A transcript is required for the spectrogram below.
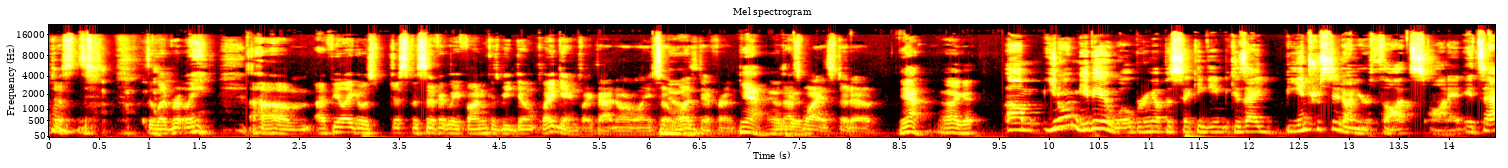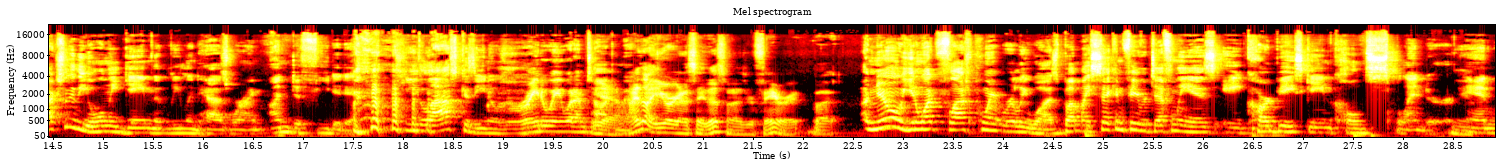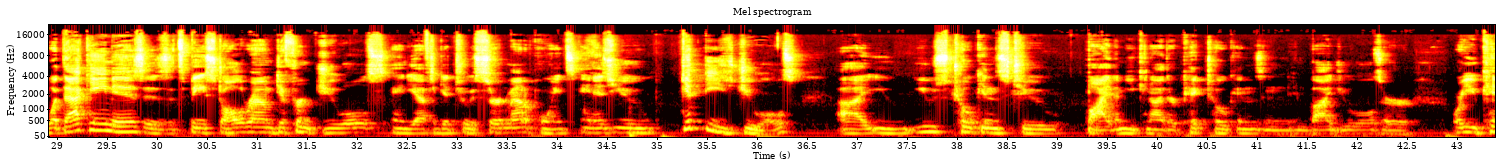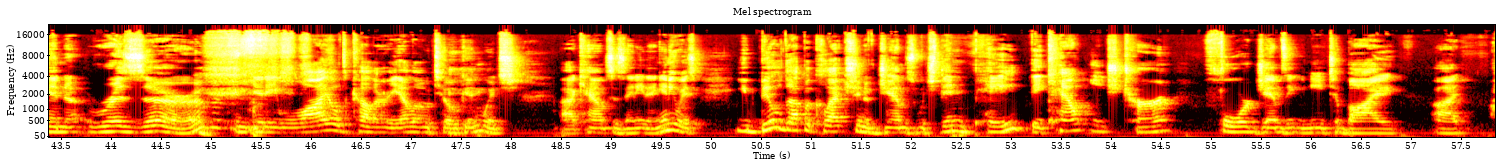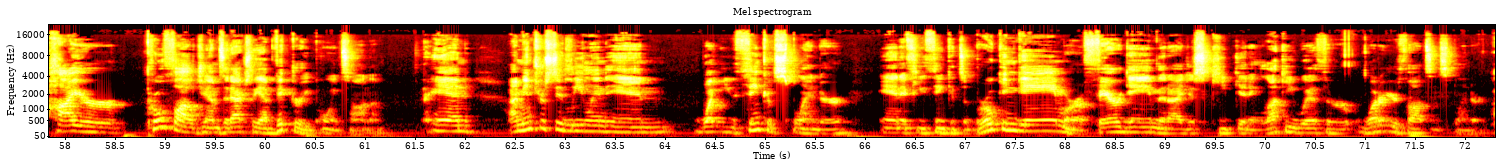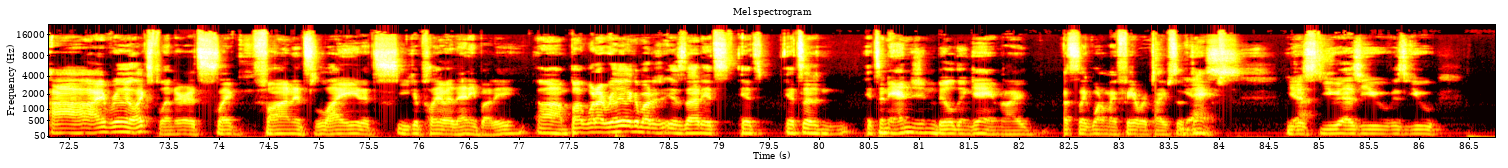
just deliberately. Um, I feel like it was just specifically fun because we don't play games like that normally, so No. it was different. Yeah, it and that's good. why it stood out. Yeah, I like it. Um, you know what? Maybe I will bring up a second game because I'd be interested on your thoughts on it. It's actually the only game that Leland has where I'm undefeated in. he laughs because he knows right away what I'm talking Yeah, about. I thought you were gonna say this one as your favorite, but No, you know what? Flashpoint really was. But my second favorite definitely is a card based game called Splendor. Yeah. And what that game is, is it's based all around different jewels, and you have to get to a certain amount of points. And as you get these jewels, uh, you use tokens to buy them. You can either pick tokens and, and buy jewels, or or you can reserve and get a wild color yellow token, which uh, counts as anything. Anyways, you build up a collection of gems, which then pay. They count each turn for gems that you need to buy uh, higher profile gems that actually have victory points on them. And I'm interested, Leland, in what you think of Splendor. And if you think it's a broken game or a fair game that I just keep getting lucky with, or what are your thoughts on Splendor? uh, I really like Splendor. It's like fun. It's light. It's you can play with anybody. Um, but what I really like about it is that it's it's it's an it's an engine building game. I that's like one of my favorite types of games. You Yes. just you as you as you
